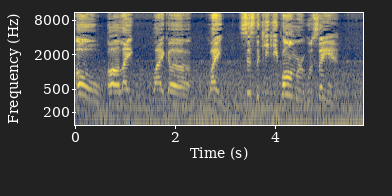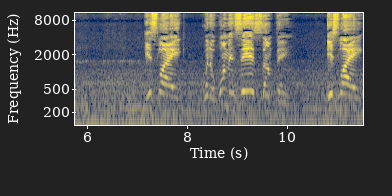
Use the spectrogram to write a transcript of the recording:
oh uh, like like uh, like Sister Keke Palmer was saying. It's like when a woman says something, it's like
